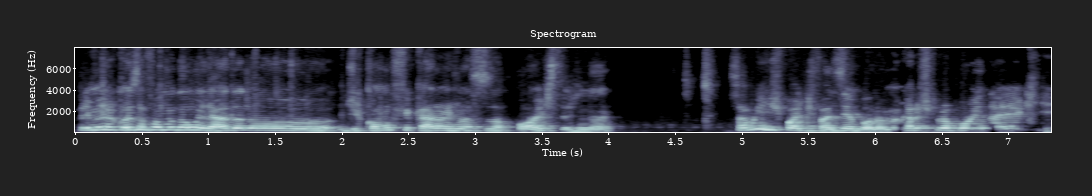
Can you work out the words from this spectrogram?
Primeira coisa, vamos dar uma olhada no, de como ficaram as nossas apostas, né? Sabe o que a gente pode fazer, Bono? Eu quero te propor uma ideia aqui.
